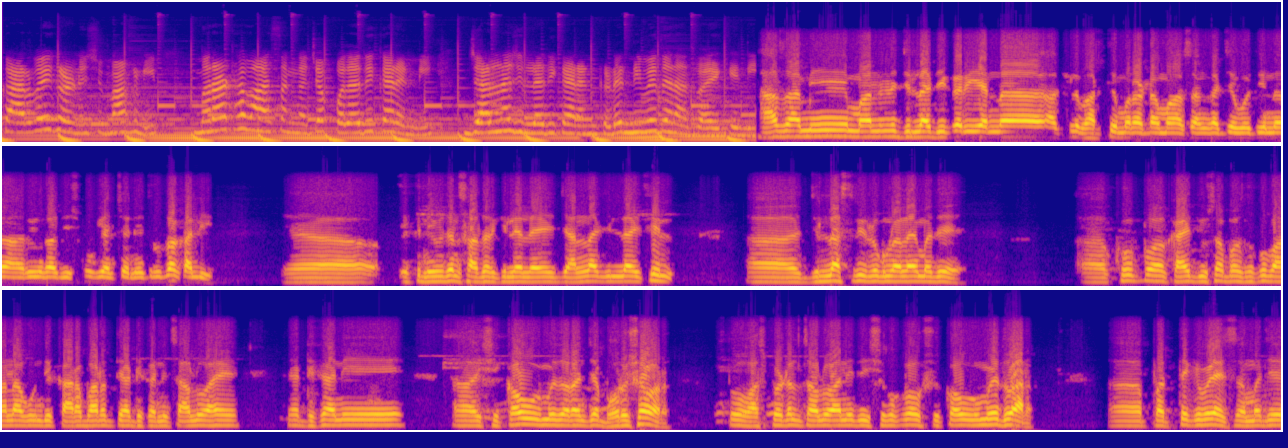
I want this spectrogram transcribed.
कारवाई करण्याची मागणी मराठा महासंघाच्या पदाधिकाऱ्यांनी जालना जिल्हाधिकाऱ्यांकडे निवेदनाद्वारे केली. आज आम्ही माननीय जिल्हाधिकारी यांना अखिल भारतीय मराठा महासंघाच्या वतीनं अरविंदराव देशमुख यांच्या नेतृत्वाखाली एक निवेदन सादर केलेलं आहे. जालना जिल्हा येथील जिल्हा स्त्री रुग्णालयामध्ये खूप काही दिवसापासून खूप अनागुंदी कारभार त्या ठिकाणी चालू आहे. त्या ठिकाणी शिकाऊ उमेदवारांच्या भरोशावर तो हॉस्पिटल चालू आणि ते शिकाऊ शिकाऊ उमेदवार प्रत्येक वेळेस म्हणजे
